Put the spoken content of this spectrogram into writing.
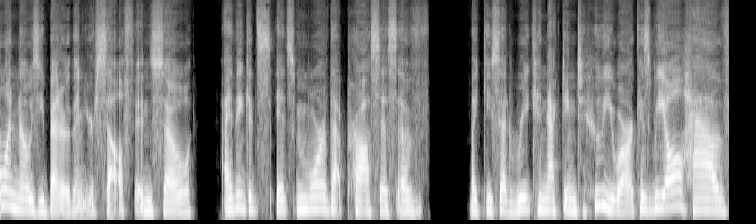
one knows you better than yourself. And so I think it's it's more of that process of, like you said, reconnecting to who you are, because we all have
